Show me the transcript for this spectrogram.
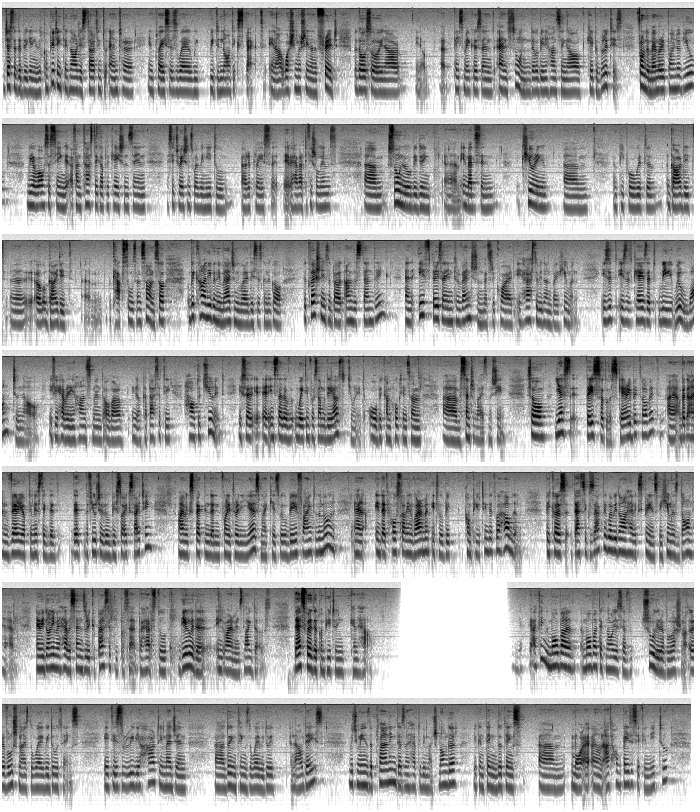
Just at the beginning. The computing technology is starting to enter in places where we, we did not expect, in our washing machine and the fridge, but also in our you know, uh, pacemakers, and, and soon they will be enhancing our capabilities. From the memory point of view, we are also seeing uh, fantastic applications in situations where we need to uh, replace, uh, have artificial limbs. Um, soon we will be doing um, in medicine curing um, and people with uh, guarded uh, or guided um, capsules and so on. So we can't even imagine where this is going to go. The question is about understanding, and if there is an intervention that's required, it has to be done by a human. Is it, is it the case that we will want to know if we have an enhancement of our you know, capacity, how to tune it, instead, uh, instead of waiting for somebody else to tune it or become hooked in some um, centralized machine? So yes, there is sort of a scary bit of it, uh, but I'm very optimistic that, that the future will be so exciting. I'm expecting that in 20, 30 years, my kids will be flying to the moon. And in that hostile environment, it will be computing that will help them. Because that's exactly where we don't have experience, we humans don't have. And we don't even have a sensory capacity, perhaps, to deal with the environments like those. That's where the computing can help. Yeah. I think the mobile, mobile technologies have truly revolutionized the way we do things. It is really hard to imagine uh, doing things the way we do it nowadays, which means the planning doesn't have to be much longer. You can think, do things um, more on an ad hoc basis if you need to.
